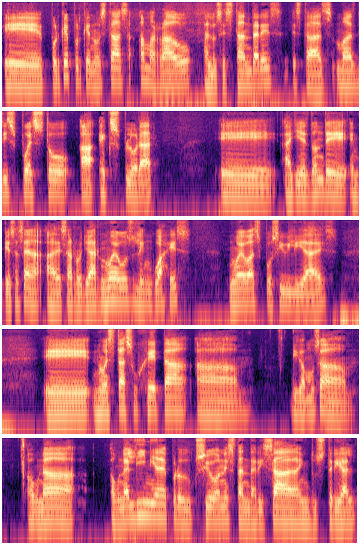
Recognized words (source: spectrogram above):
Eh, ¿Por qué? Porque no estás amarrado a los estándares, estás más dispuesto a explorar. Eh, allí es donde empiezas a, desarrollar nuevos lenguajes, nuevas posibilidades. Eh, no estás sujeta a, digamos, a, a, una, a una línea de producción estandarizada, industrial,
